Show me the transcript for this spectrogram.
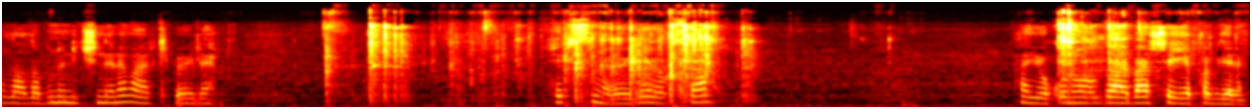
Allah Allah bunun içinde ne var ki böyle? Hepsi mi öyle yoksa? Ha yok onu galiba şey yapabilirim.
